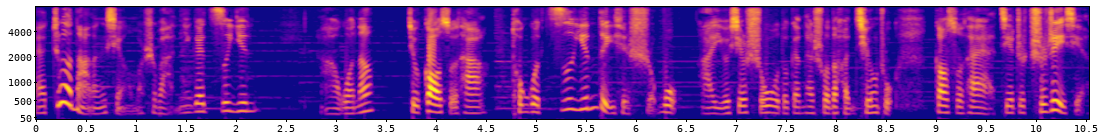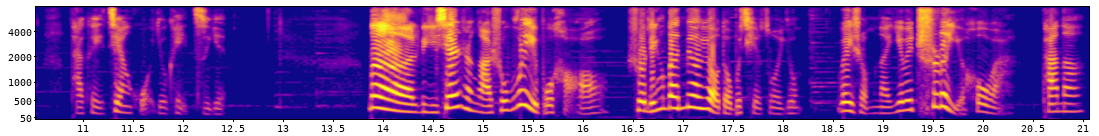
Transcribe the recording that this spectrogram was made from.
哎，这哪能行嘛，是吧？你应该滋阴啊。我呢就告诉他，通过滋阴的一些食物啊，有些食物都跟他说的很清楚，告诉他呀，接着吃这些，它可以降火又可以滋阴。那李先生啊说胃不好，说灵丹妙药都不起作用，为什么呢？因为吃了以后啊，它呢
